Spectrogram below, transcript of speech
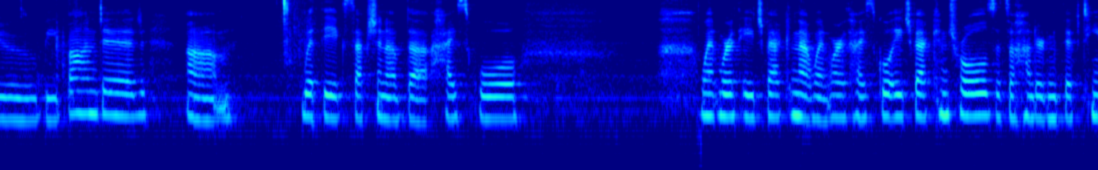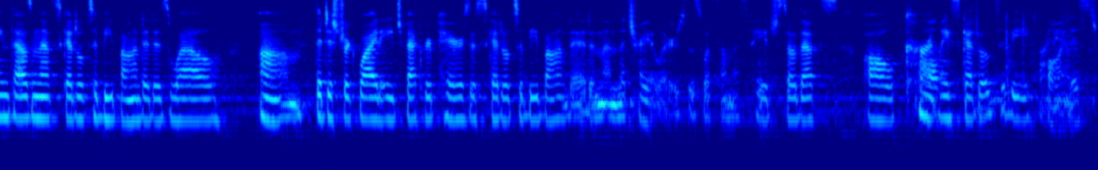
to be bonded, um, with the exception of the high school Wentworth HVAC, and not Wentworth High School HVAC controls, it's hundred and fifteen thousand, that's scheduled to be bonded as well. Um, the district-wide HVAC repairs is scheduled to be bonded, and then the trailers is what's on this page, so that's all currently scheduled to be Bonded. financed.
